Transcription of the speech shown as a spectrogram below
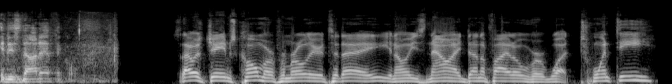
It is not ethical. So that was James Comer from earlier today. You know, he's now identified over what, 20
